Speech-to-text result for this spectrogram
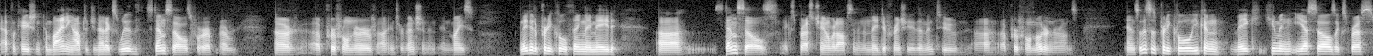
application combining optogenetics with stem cells for a, a, a peripheral nerve uh, intervention in, in, mice. And they did a pretty cool thing. They made uh, stem cells express channel rhodopsin, and then they differentiated them into uh, peripheral motor neurons. And so this is pretty cool. You can make human ES cells express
